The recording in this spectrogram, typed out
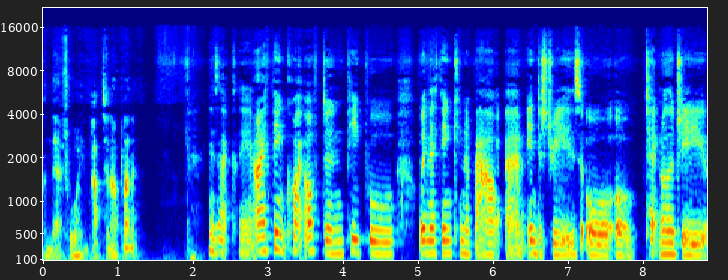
and therefore impacting our planet. Exactly. I think quite often people, when they're thinking about um, industries or, or technology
